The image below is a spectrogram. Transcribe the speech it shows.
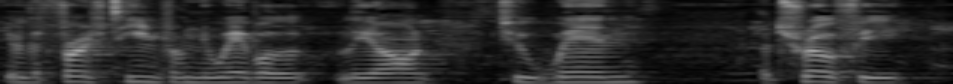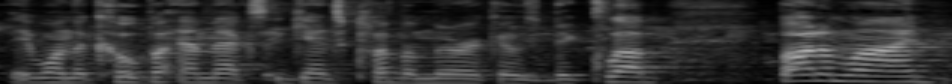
They were the first team from Nuevo León to win a trophy. They won the Copa MX against Club America, who's a big club. Bottom line,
